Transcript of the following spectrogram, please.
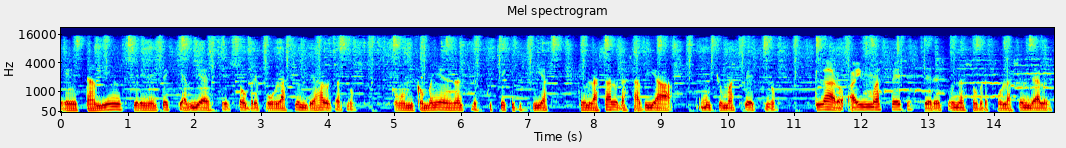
eh, también experimenté que había este, sobrepoblación de algas, ¿no? Como mi compañera antes escuché que decía que en las algas había mucho más peces, ¿no? Claro, hay más peces, pero es una sobrepoblación de algas.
